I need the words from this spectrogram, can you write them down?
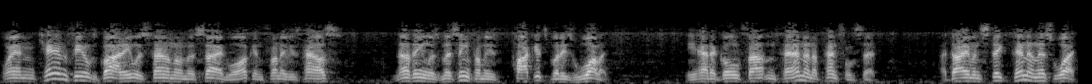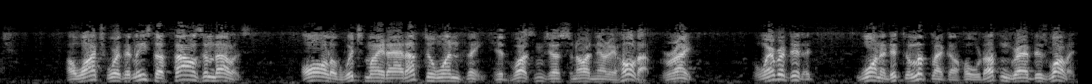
When Canfield's body was found on the sidewalk in front of his house, nothing was missing from his pockets but his wallet. He had a gold fountain pen and a pencil set, a diamond stick pin, and this watch. A watch worth at least a thousand dollars. All of which might add up to one thing. It wasn't just an ordinary holdup. Right. Whoever did it wanted it to look like a holdup and grabbed his wallet,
